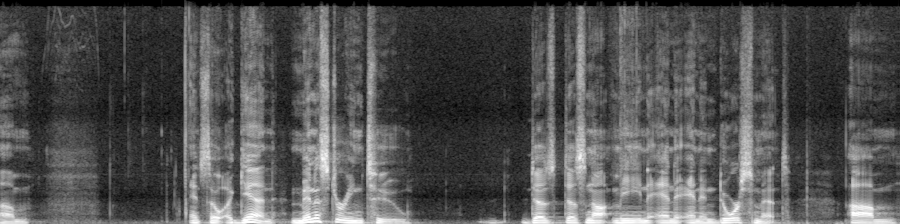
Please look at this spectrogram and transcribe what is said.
Um, and so, again, ministering to does, does not mean an, an endorsement um,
